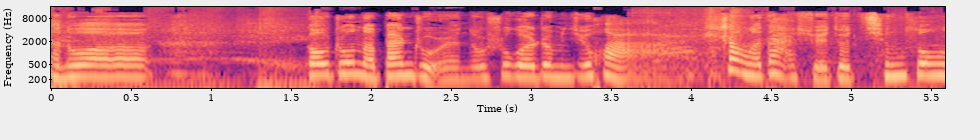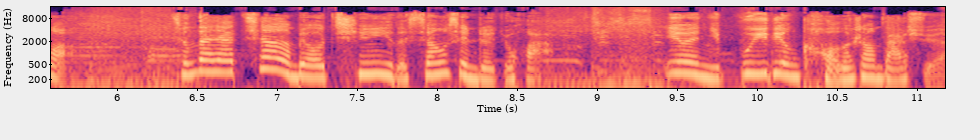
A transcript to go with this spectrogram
很多。高中的班主任都说过这么一句话啊：上了大学就轻松了，请大家千万不要轻易的相信这句话，因为你不一定考得上大学。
